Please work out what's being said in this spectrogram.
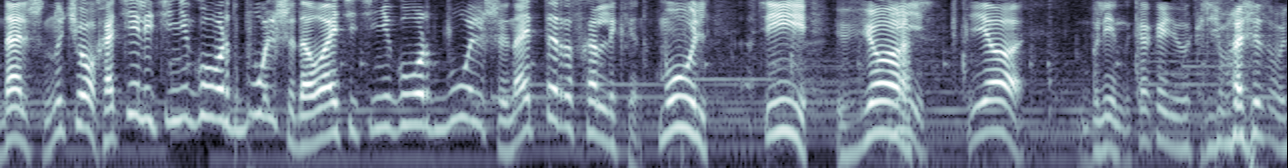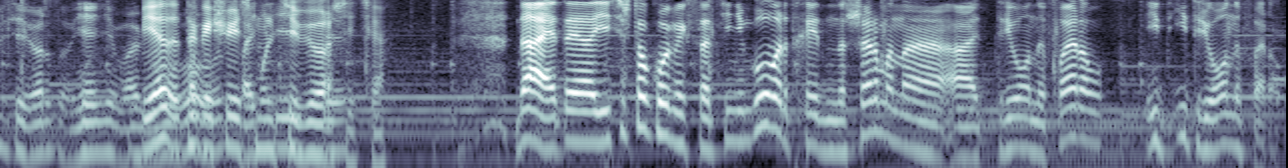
Дальше, ну чё, хотели Тини Говард больше? Давайте Тини Говард больше. Night Terrors Харли Квинн. Муль, ти, верс. Йо, Блин, как они заколебались с мультиверсом, я не могу. Беда, так еще есть мультиверсити. Да, это, если что, комикс от Тини Говард, Хейдена Шермана, от Трион и Феррелл. И, и Трион и Феррелл.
